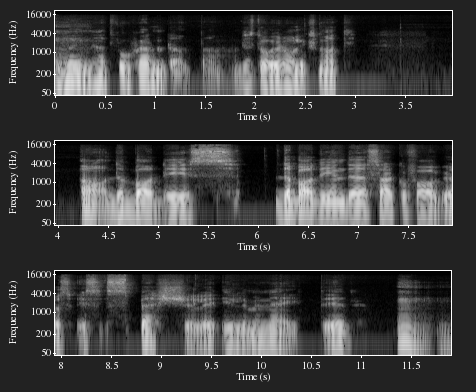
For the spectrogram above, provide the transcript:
Jag la in här två skärmdumpar. Det står ju då liksom att ja, the bodies The body in the sarcophagus is specially illuminated. Mm.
